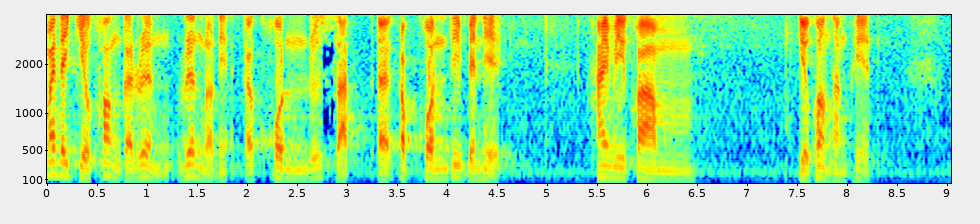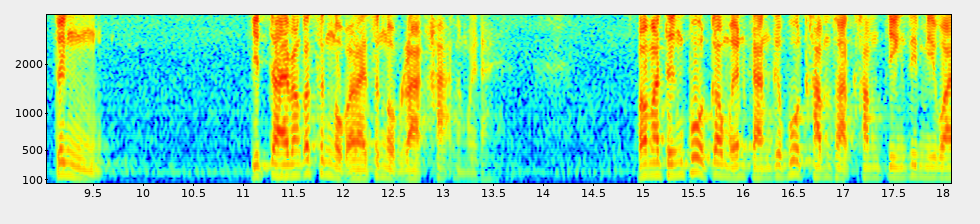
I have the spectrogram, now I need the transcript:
ไม่ได้เกี่ยวข้องกับเรื่องเรื่องเหล่านี้กับคนหรือสัตว์กับคนที่เป็นเหตุ ให้มีความเกี่ยวข้องทางเพศ ซึ่งจิตใจมันก็สงบอะไรสงบราคะลงไปได้พอมาถึงพูดก็เหมือนกัน คือพูดคำสัตย์คำจริงที่มีวา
